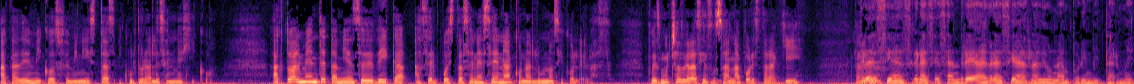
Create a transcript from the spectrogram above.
académicos, feministas y culturales en México. Actualmente también se dedica a hacer puestas en escena con alumnos y colegas. Pues muchas gracias Susana por estar aquí. Gracias, gracias Andrea, gracias Radio UNAM por invitarme.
